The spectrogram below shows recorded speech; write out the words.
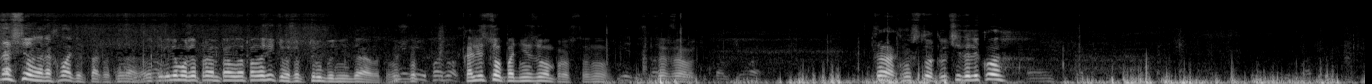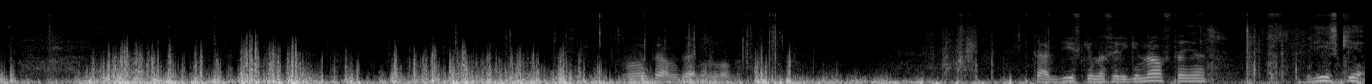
Да все, надо, хватит так вот, не надо. Вот, или можно прям пол- положить его, чтобы трубы не да. Вот, вот, чтоб Не, не, колесо под низом просто, ну, Едешь, смотри, зажал. там. Так, ну что, ключи далеко? Ну там, да, немного. Так, диски у нас оригинал стоят. Диски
